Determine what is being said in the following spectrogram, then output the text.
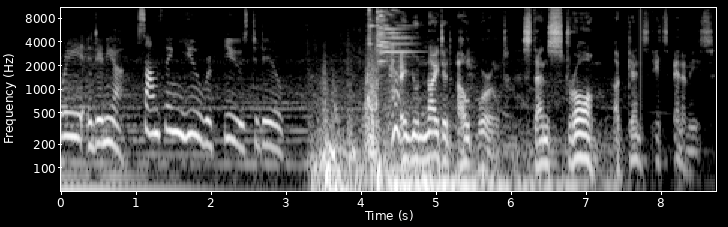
free Edenia, something you refused to do. A united Outworld stands strong against its enemies.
